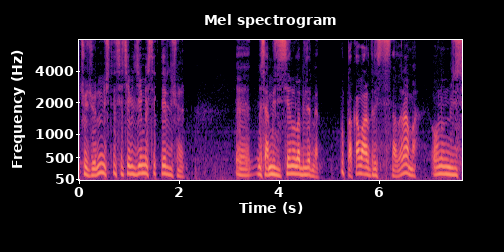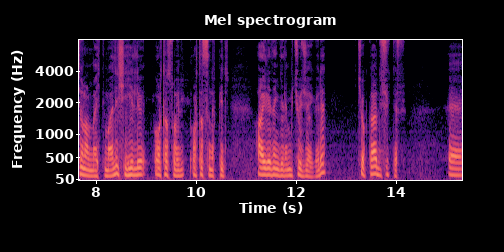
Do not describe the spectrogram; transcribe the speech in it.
çocuğunun işte seçebileceği meslekleri düşünün. Ee, mesela müzisyen olabilir mi? Mutlaka vardır istisnaları ama onun müzisyen olma ihtimali şehirli orta soy, orta sınıf bir aileden gelen bir çocuğa göre çok daha düşüktür. Ee,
